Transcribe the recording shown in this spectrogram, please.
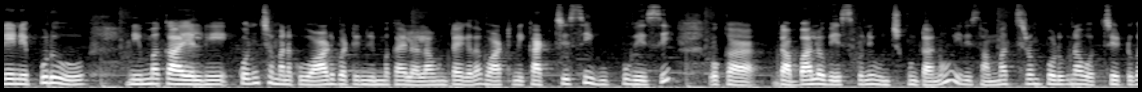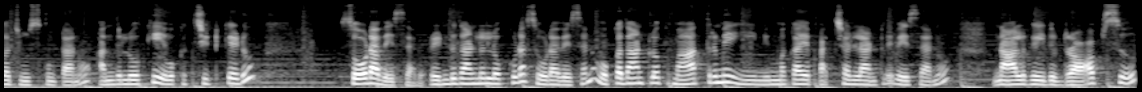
నేను ఎప్పుడు నిమ్మకాయల్ని కొంచెం మనకు వాడుబట్టిన నిమ్మకాయలు అలా ఉంటాయి కదా వాటిని కట్ చేసి ఉప్పు వేసి ఒక డబ్బాలో వేసుకొని ఉంచుకుంటాను. ఇది సంవత్సరం పొడుగునా వచ్చేట్టుగా చూసుకుంటాను. అందులోకి ఒక చిటికెడు సోడా వేశాను రెండు దాంట్లలో కూడా సోడా వేశాను. ఒక దాంట్లోకి మాత్రమే ఈ నిమ్మకాయ పచ్చడి లాంటిది వేశాను. నాలుగైదు డ్రాప్స్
